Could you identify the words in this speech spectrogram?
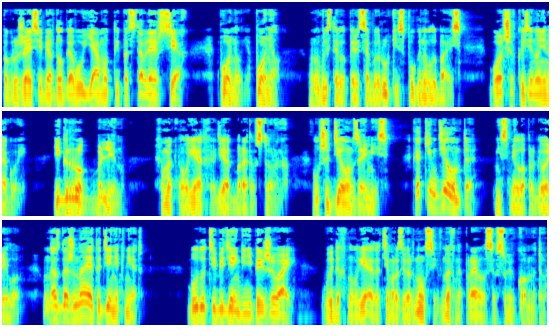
Погружая себя в долговую яму, ты подставляешь всех. Понял я, понял!» Он выставил перед собой руки, испуганно улыбаясь. «Больше в казино не ногой. Игрок, блин!» — хмыкнул я, отходя от брата в сторону. «Лучше делом займись». «Каким делом-то?» — несмело проговорил он. «У нас даже на это денег нет». «Будут тебе деньги, не переживай», — выдохнул я, затем развернулся и вновь направился в свою комнату.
